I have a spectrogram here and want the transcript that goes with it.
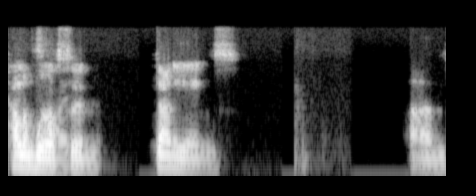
Callum Tammy. Wilson, Danny Ings, and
